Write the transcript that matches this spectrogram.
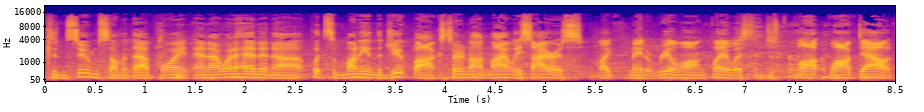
consumed some at that point, and I went ahead and uh, put some money in the jukebox, turned on Miley Cyrus, like made a real long playlist, and just walk, walked out.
